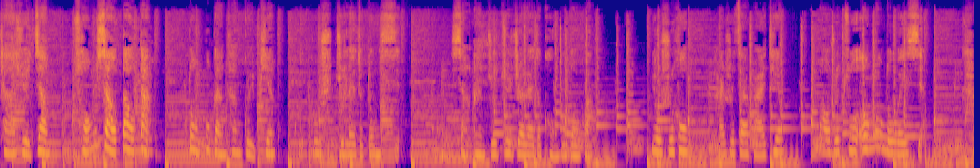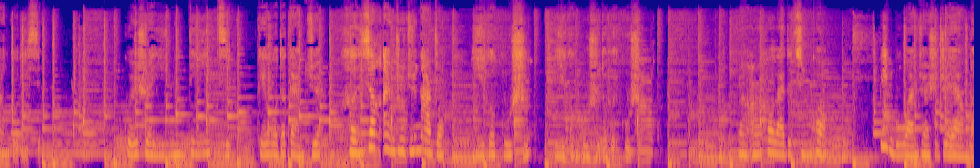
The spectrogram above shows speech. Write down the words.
茶雪酱从小到大都不敢看鬼片、鬼故事之类的东西，像《暗之居》这类的恐怖动画，有时候还是在白天。冒着做噩梦的危险，看过一些《鬼水疑云》第一集，给我的感觉很像《暗之居》那种一个故事一个故事的鬼故事。然而后来的情况，并不完全是这样的，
